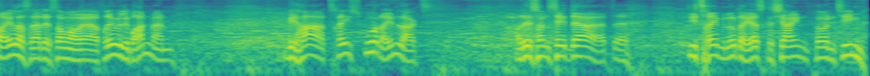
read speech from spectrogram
Og ellers er det som at være frivillig brandmand. Vi har tre spurter indlagt, og det er sådan set der, at øh, de tre minutter, jeg skal shine på en time,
